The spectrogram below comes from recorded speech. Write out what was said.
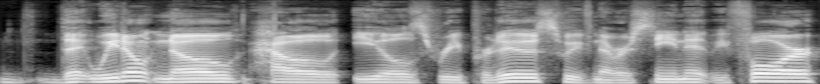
that we don't know how eels reproduce. We've never seen it before.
